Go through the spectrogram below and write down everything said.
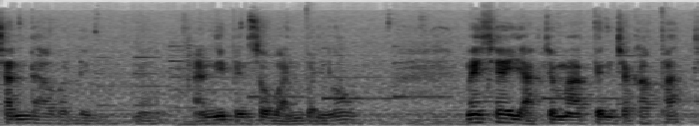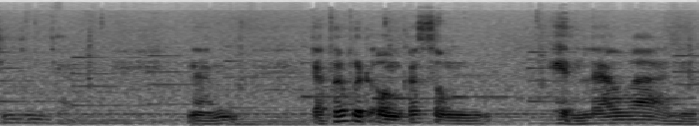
ชั้นดาวดึงนะอันนี้เป็นสวรรค์บนโลก ไม่ใช่อยากจะมาเป็นจักรพรรดิที่ยิ่งใหญ่นะแต่พระพุทธองค์ก็ทรงเห็นแล้วว่าเนี่ย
